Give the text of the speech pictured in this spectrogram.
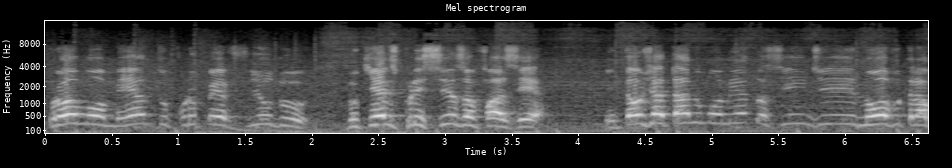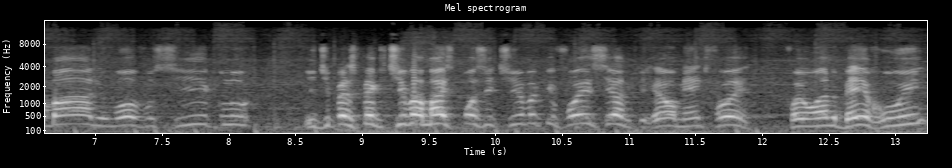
pro momento, pro perfil do, do que eles precisam fazer. Então já está no momento assim de novo trabalho, novo ciclo e de perspectiva mais positiva que foi esse ano, que realmente foi foi um ano bem ruim.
